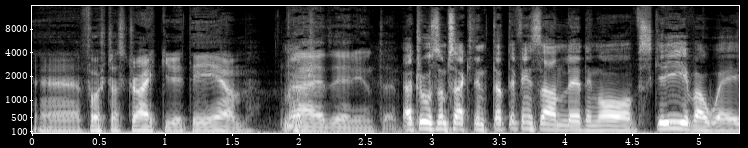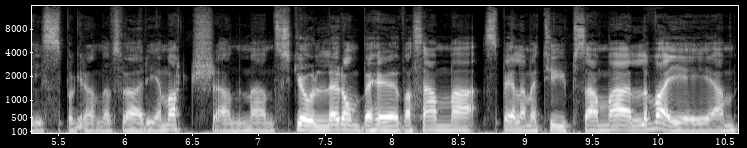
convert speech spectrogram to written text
eh, första striker i ett EM. Nej det är det ju inte. Jag tror som sagt inte att det finns anledning att avskriva Wales på grund av Sverige-matchen men skulle de behöva samma, spela med typ samma elva i EM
